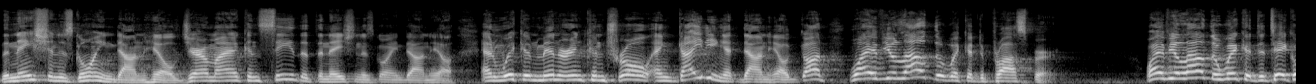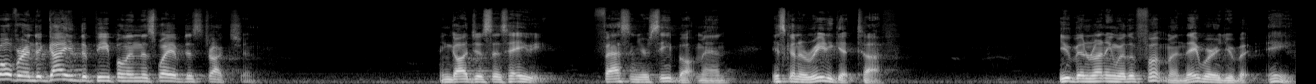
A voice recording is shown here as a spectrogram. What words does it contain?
The nation is going downhill. Jeremiah can see that the nation is going downhill. And wicked men are in control and guiding it downhill. God, why have you allowed the wicked to prosper? Why have you allowed the wicked to take over and to guide the people in this way of destruction? And God just says, hey, fasten your seatbelt, man. It's going to really get tough. You've been running with a footman. They worried you, but hey,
